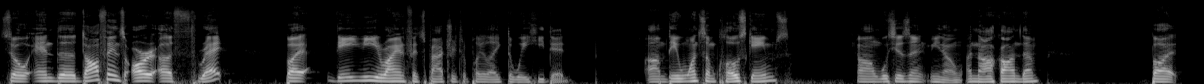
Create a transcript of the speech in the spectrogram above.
So, and the Dolphins are a threat, but they need Ryan Fitzpatrick to play like the way he did. Um, they won some close games, um, which isn't you know a knock on them, but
